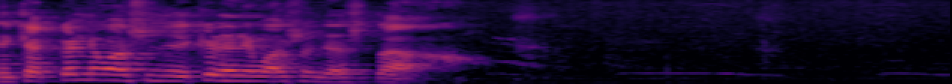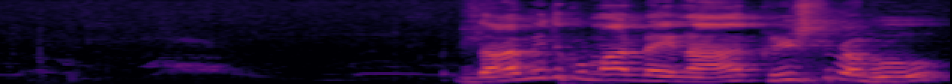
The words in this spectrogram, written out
ఇంకెక్కడ నివాసం చే- ఇక్కడే నివాసం చేస్తా. దావిదు కుమారుడైన క్రీస్తు ప్రభు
